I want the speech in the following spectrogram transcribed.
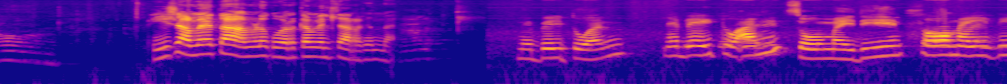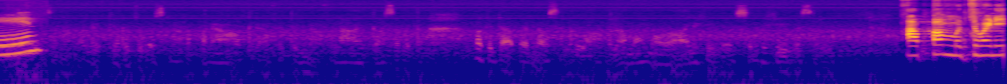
ഓ. ഈ സമയത്താ നമ്മൾ കൂർക്കം വലിച്ച് ഇറങ്ങുന്നത് നെബെയ്ത്തുവൻ സോമൈദീൻ. സോമൈദീൻ. അപ്പം മുത്തുമണി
